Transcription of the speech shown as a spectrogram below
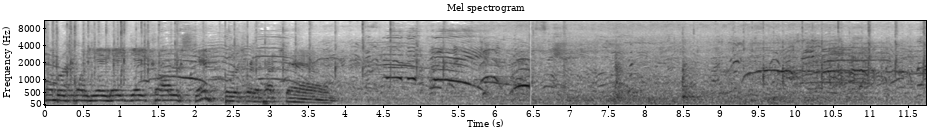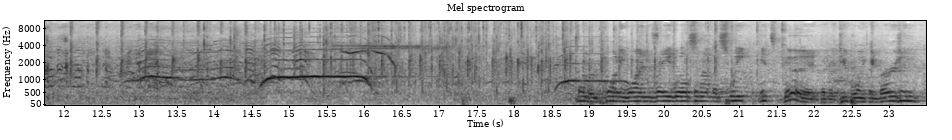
Number 28, AJ Trotter, Stanford for the touchdown. Number 21, Zay Wilson on the sweep. It's good for the two-point conversion.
